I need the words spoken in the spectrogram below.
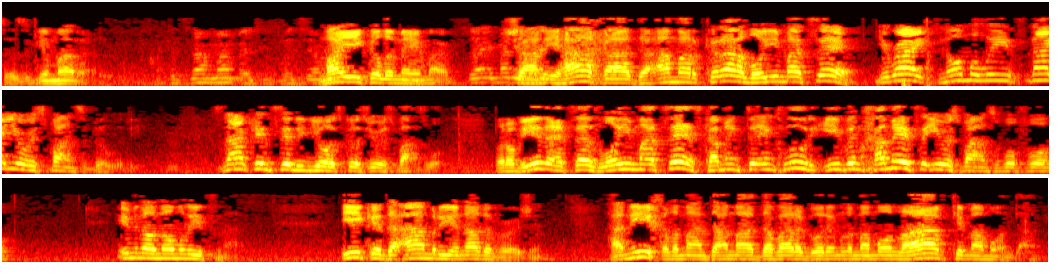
Says the Gemara. If it's not my, if it's your Ma'ikol lemeimar. It's not your money, Shani hacha the amar kra lo yimatzeh. You're right. Normally, it's not your responsibility. It's not considered yours because you're responsible. But over here that says lo yimatzeh is coming to include even chametz that you're responsible for, even though normally it's not. Ika the amri another version. Hanich leman damad davar gorem lemamon lav kemamon dami.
